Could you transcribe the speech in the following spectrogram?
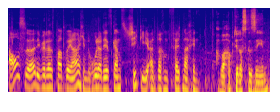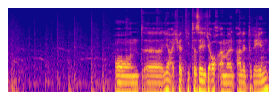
Außer die Winde des Patriarchen rudert jetzt ganz cheeky einfach ein Feld nach hinten. Aber habt ihr das gesehen? Und äh, ja, ich werde die tatsächlich auch einmal alle drehen.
